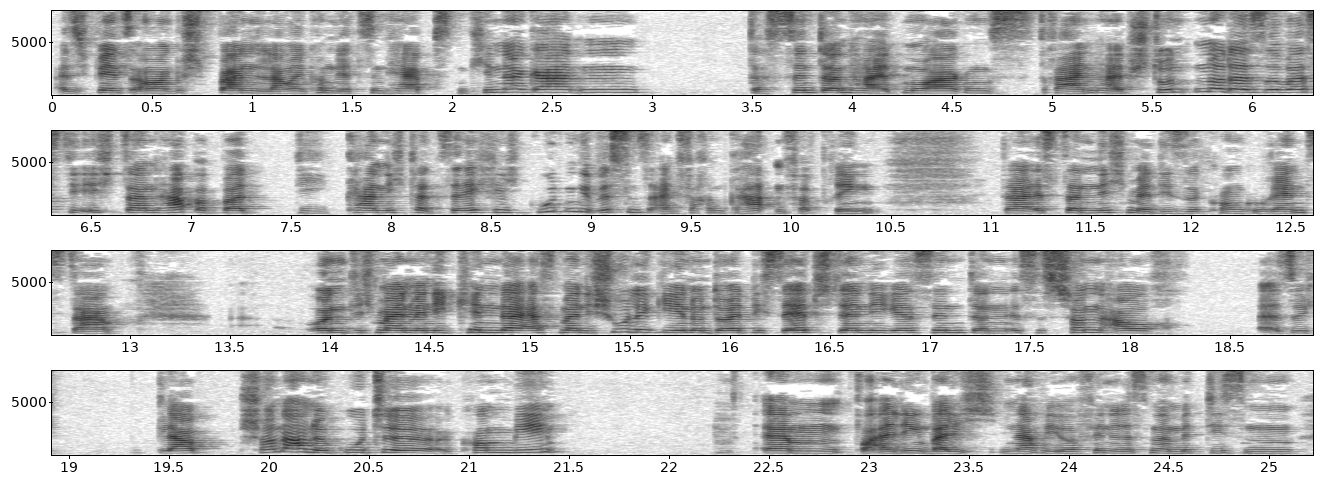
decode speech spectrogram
Also ich bin jetzt auch mal gespannt, Lauri kommt jetzt im Herbst in den Kindergarten. das sind dann halt morgens dreieinhalb Stunden oder sowas, die ich dann habe, aber die kann ich tatsächlich guten Gewissens einfach im Garten verbringen. Da ist dann nicht mehr diese Konkurrenz da. Und ich meine, wenn die Kinder erstmal in die Schule gehen und deutlich selbstständiger sind, dann ist es schon auch, also ich glaube, schon auch eine gute Kombi. Ähm, vor allen Dingen, weil ich nach wie vor finde, dass man mit diesem,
